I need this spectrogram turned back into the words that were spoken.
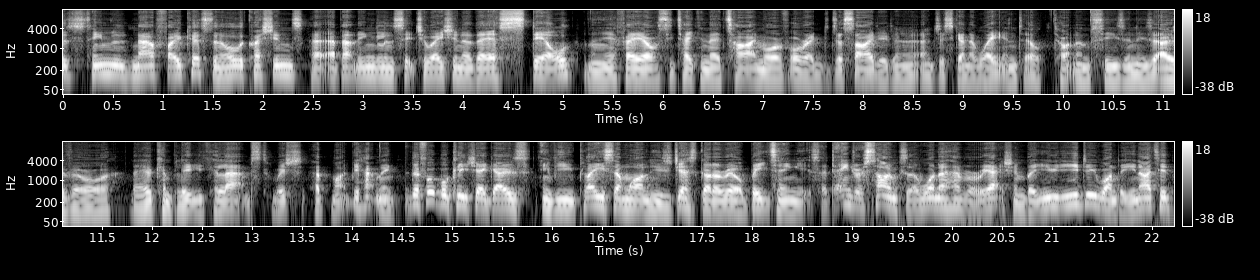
this team is now focused and all the questions uh, about the England situation are there still. And the FA obviously taking their time or have already decided and are just going to wait until Tottenham's season is over or they have completely collapsed, which uh, might be happening. The football cliche goes, if you play someone who's just got a real beating, it's a dangerous time because they want to have a reaction. But you, you do wonder. United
